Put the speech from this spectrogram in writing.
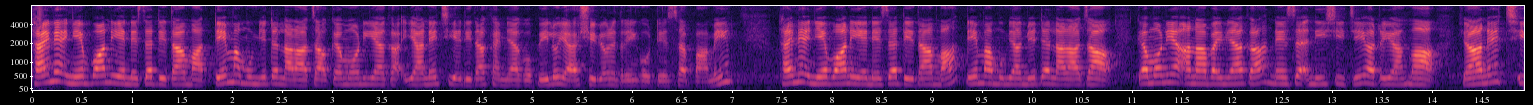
ထိုင်းနဲ့အငင်းပွားနေတဲ့နေဆက်ဒေသမှာတင်းမာမှုမြင့်တက်လာတာကြောင့်ကမ္ဘောဒီးယားကအရာနဲ့ချီတဲ့ဒေသခံများကိုဘေးလွတ်ရာရွှေ့ပြောင်းတဲ့တရင်ကိုတင်ဆက်ပါမယ်။ထိုင်းနဲ့အငင်းပွားနေတဲ့နေဆက်ဒေသမှာတင်းမာမှုများမြင့်တက်လာတာကြောင့်ကမ္ဘောဒီးယားအာဏာပိုင်များကနေဆက်အနီးရှိကျေးရွာတရွာမှရာနဲ့ချီ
